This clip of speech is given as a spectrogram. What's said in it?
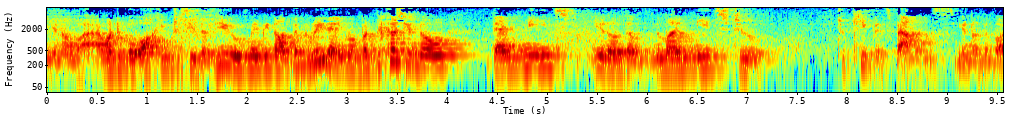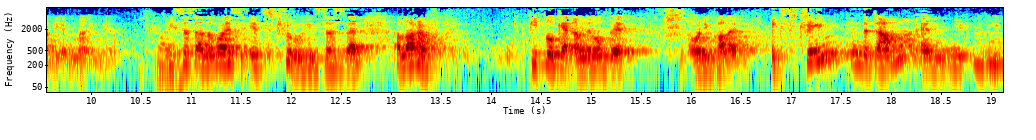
you know, I want to go walking to see the view. Maybe not the mm-hmm. greed anymore, but because you know there needs, you know, the, the mind needs to to keep its balance. You know, the body and mind. Yeah. Right. He says otherwise it's true. He says that a lot of people get a little bit, what do you call it, extreme in the Dhamma, and you, mm-hmm. you,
